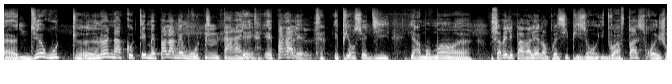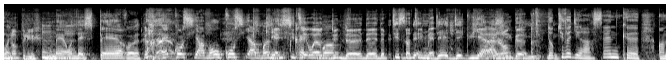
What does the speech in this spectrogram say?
euh, deux routes, l'un à côté, mais pas la même route. Hmm, parallèle. Et, et parallèle. Et puis on se dit, il y a un moment, euh, vous savez, les parallèles, en principe, ils ont, ils doivent pas se rejoindre. Non plus. Mais on espère euh, inconsciemment ou consciemment, Il y a une cité ouais, de, de, de- de petits centimètres des- qui a la d'aiguillage longue. qui- Donc tu veux dire Arsène que en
